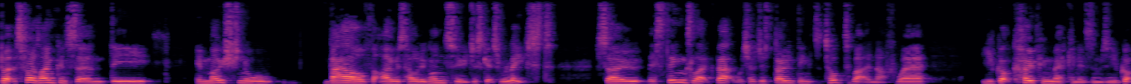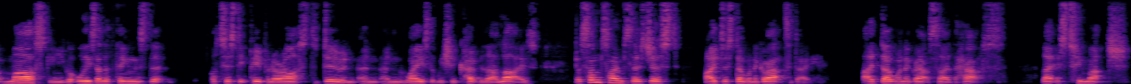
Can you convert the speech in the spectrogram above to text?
But as far as I'm concerned, the emotional valve that I was holding on to just gets released. So there's things like that which I just don't think it's talked about enough, where you've got coping mechanisms and you've got masking, you've got all these other things that autistic people are asked to do and, and, and ways that we should cope with our lives. But sometimes there's just I just don't want to go out today. I don't want to go outside the house. Like it's too much.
